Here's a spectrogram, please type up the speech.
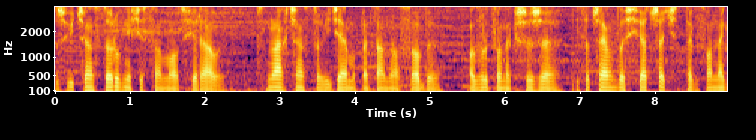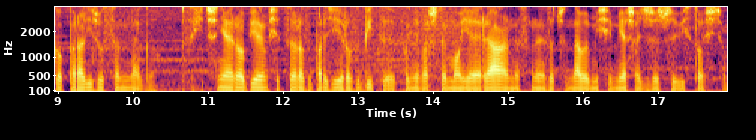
drzwi często również się same otwierały. W snach często widziałem opętane osoby, odwrócone krzyże i zacząłem doświadczać tak zwanego paraliżu sennego. Psychicznie robiłem się coraz bardziej rozbity, ponieważ te moje realne sny zaczynały mi się mieszać z rzeczywistością.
